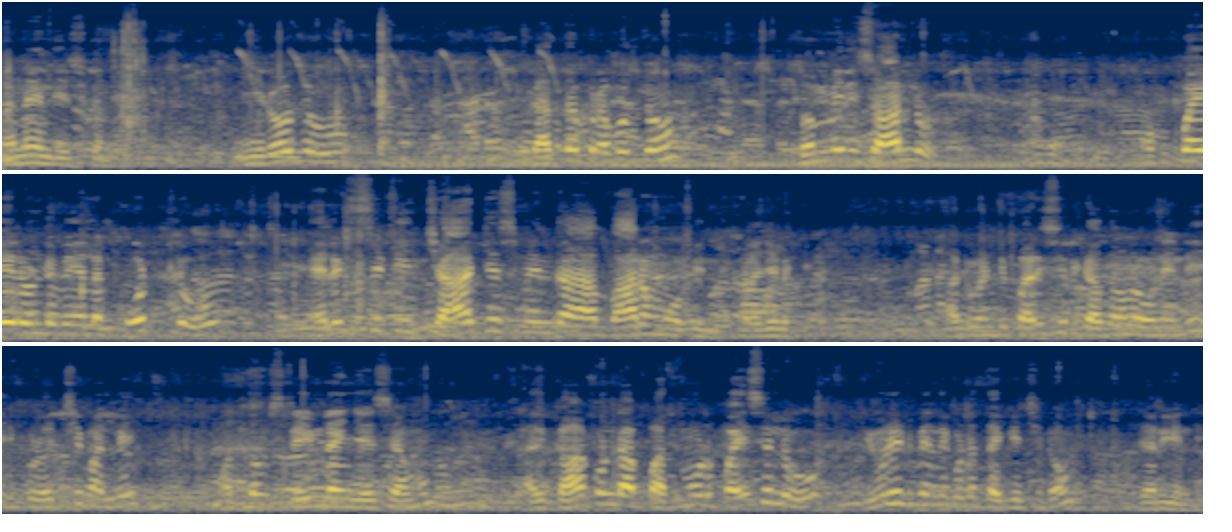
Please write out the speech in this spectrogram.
నిర్ణయం తీసుకుంది. ఈరోజు గత ప్రభుత్వం తొమ్మిది సార్లు ముప్పై రెండు వేల కోట్లు ఎలక్ట్రిసిటీ ఛార్జెస్ మీద భారం మోపింది ప్రజలకి. అటువంటి పరిస్థితి గతంలో ఉండింది. ఇప్పుడు వచ్చి మళ్ళీ మొత్తం స్ట్రీమ్ లైన్ చేశాము. అది కాకుండా పదమూడు పైసలు యూనిట్ మీద కూడా తగ్గించడం జరిగింది.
